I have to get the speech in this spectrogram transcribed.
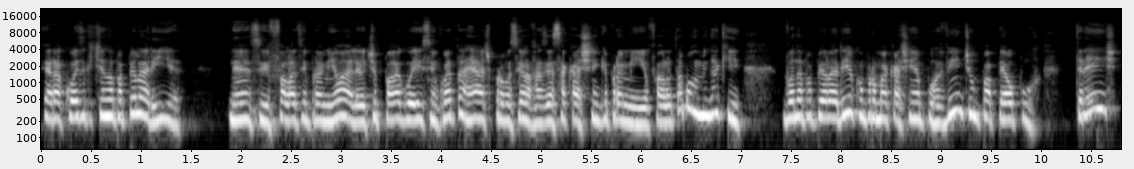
era coisa que tinha na papelaria. Né, se falassem para mim, olha, eu te pago aí 50 reais para você fazer essa caixinha aqui para mim, eu falo, tá bom, me dá aqui. Vou na papelaria, compro uma caixinha por 20, um papel por 3,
